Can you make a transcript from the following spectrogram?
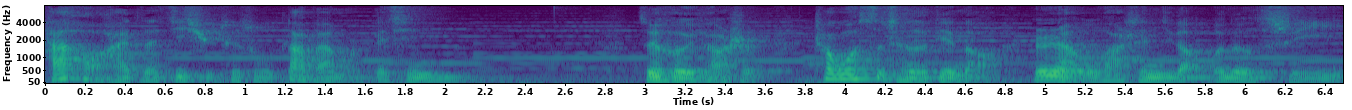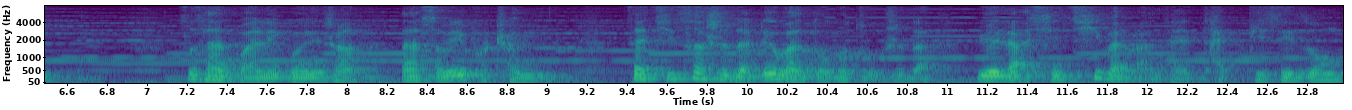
还好还在继续推出大版本更新。最后一条是，超过四成的电脑仍然无法升级到 Windows 十一。资产管理供应商 Lansweeper 称，在其测试的六万多个组织的约两千七百万台台 PC 中，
